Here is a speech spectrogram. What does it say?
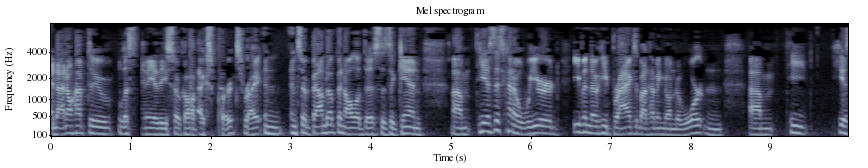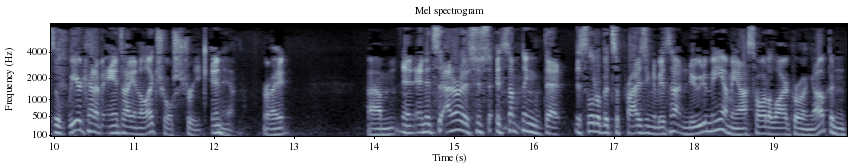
and I don't have to listen to any of these so-called experts, right? And and so bound up in all of this is again, um, he has this kind of weird, even though he brags about having gone to Wharton, um, he he has a weird kind of anti-intellectual streak in him, right? Um, and, and it's I don't know, it's just it's something that is a little bit surprising to me. It's not new to me. I mean, I saw it a lot growing up, and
